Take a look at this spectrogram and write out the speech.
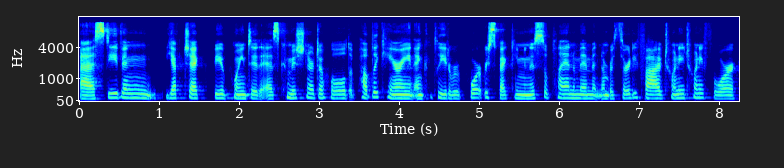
uh, Stephen Yepchek be appointed as Commissioner to hold a public hearing and complete a report respecting Municipal Plan Amendment number 35, 2024,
